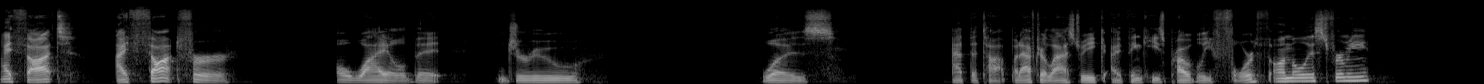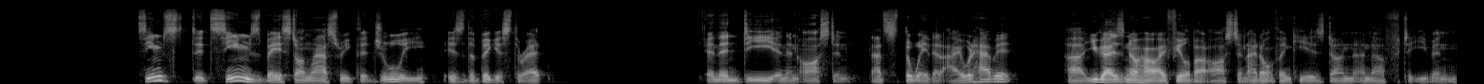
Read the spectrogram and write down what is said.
I thought I thought for a while that Drew was at the top, but after last week, I think he's probably fourth on the list for me. Seems it seems based on last week that Julie is the biggest threat. And then D and then Austin. That's the way that I would have it. Uh, you guys know how I feel about Austin. I don't think he has done enough to even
